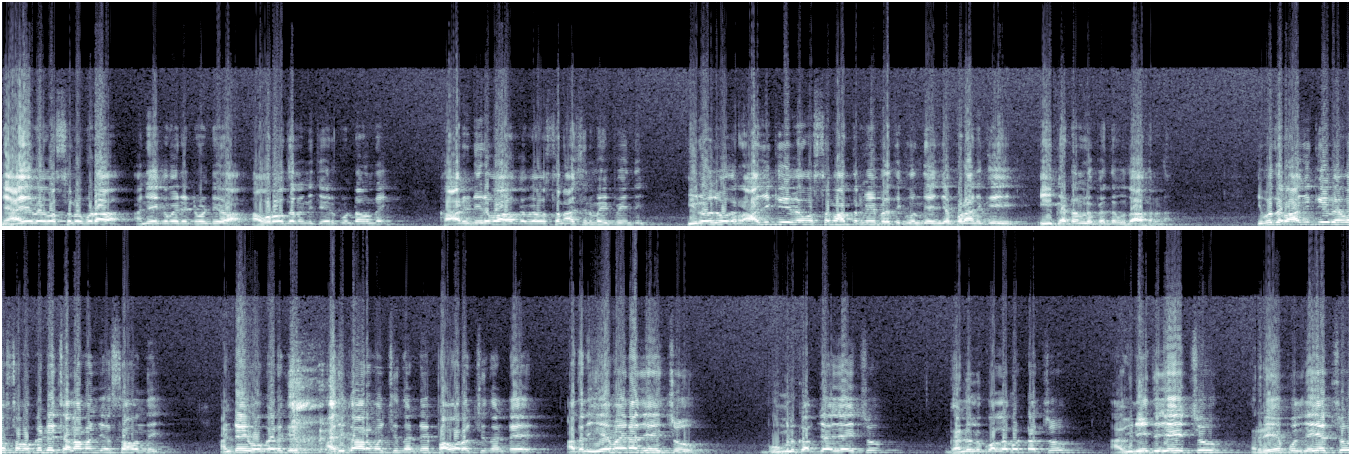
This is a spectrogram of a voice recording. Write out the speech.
న్యాయ వ్యవస్థలో కూడా అనేకమైనటువంటి అవరోధాలన్నీ చేరుకుంటా ఉన్నాయి. కార్యనిర్వాహక వ్యవస్థ నాశనం అయిపోయింది ఈరోజు ఒక రాజకీయ వ్యవస్థ మాత్రమే బ్రతికి ఉంది అని చెప్పడానికి ఈ ఘటనలో పెద్ద ఉదాహరణ. యువత రాజకీయ వ్యవస్థ ఒక్కటే చలామణి చేస్తూ ఉంది. అంటే ఒకరికి అధికారం వచ్చిందంటే పవర్ వచ్చిందంటే అతను ఏమైనా చేయొచ్చు. భూములు కబ్జా చేయొచ్చు గనులు కొల్లగొట్టచ్చు అవినీతి చేయొచ్చు రేపులు చేయొచ్చు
